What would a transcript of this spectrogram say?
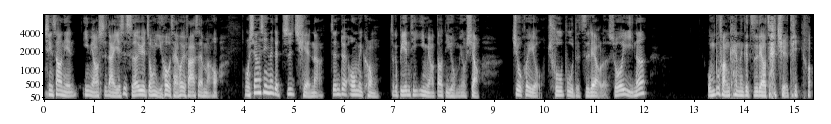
青少年疫苗施打也是十二月中以后才会发生嘛？哦，我相信那个之前呐、啊，针对 Omicron 这个 BNT 疫苗到底有没有效，就会有初步的资料了。所以呢，我们不妨看那个资料再决定。哦，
